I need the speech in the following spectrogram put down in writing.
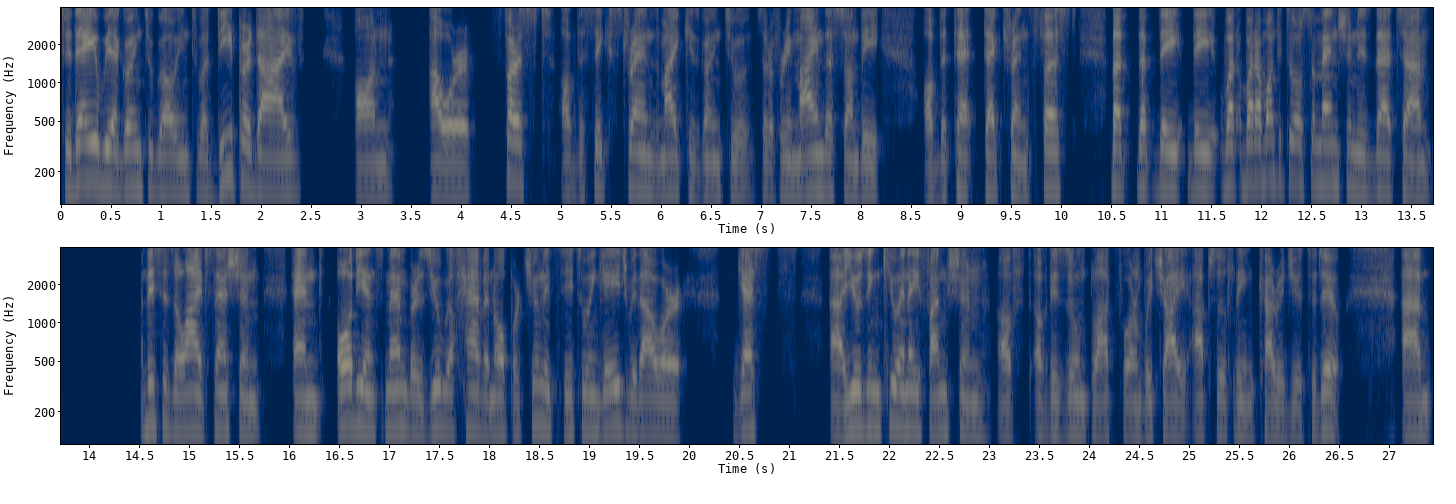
today we are going to go into a deeper dive on our first of the six trends. Mike is going to sort of remind us on the of the te- tech trends first. But the, the, the what, what I wanted to also mention is that um, this is a live session and audience members, you will have an opportunity to engage with our guests uh, using Q&A function of, of the Zoom platform, which I absolutely encourage you to do. Um,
